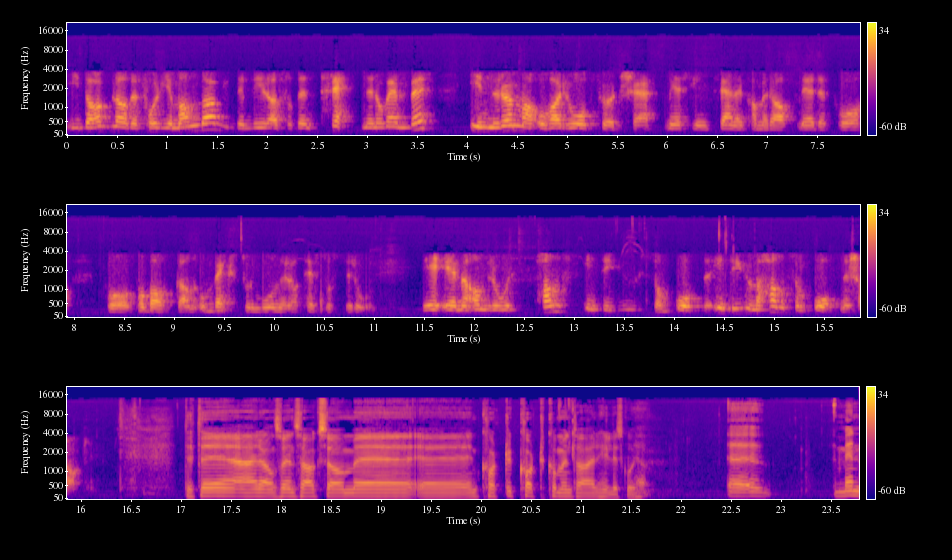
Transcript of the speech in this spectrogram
i Dagbladet forrige mandag, det blir altså den 13. november, innrømma å ha rådført seg med sin trenerkamerat nede på, på, på, Balkan om veksthormoner og testosteron. Det er med andre ord hans intervju, åpner, intervju med han som åpner saken. Dette er altså en sak som eh, eh En kort, kort kommentar, Hilleskog. Ja. Eh, men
